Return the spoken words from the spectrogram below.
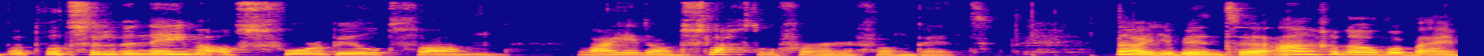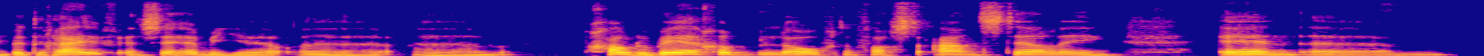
wat, wat zullen we nemen als voorbeeld van waar je dan slachtoffer van bent? Nou, je bent eh, aangenomen bij een bedrijf en ze hebben je eh, Gouden Bergen beloofd, een vaste aanstelling. En, ehm, en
